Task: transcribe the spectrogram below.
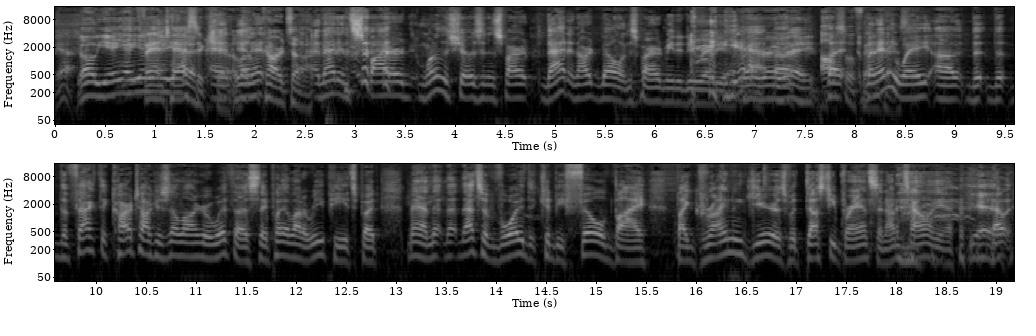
Yeah. Oh yeah, yeah, yeah, Fantastic yeah, yeah. show. I love that, car talk. and that inspired one of the shows that inspired that and Art Bell inspired me to do radio. Yeah, right, Uh, right. But, Also but fantastic. anyway, uh, the, the the fact that Car Talk is no longer with us, they play a lot of repeats. But man, that, that, that's a void that could be filled by by grinding gears with Dusty Branson. I'm telling you, Yeah. that,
